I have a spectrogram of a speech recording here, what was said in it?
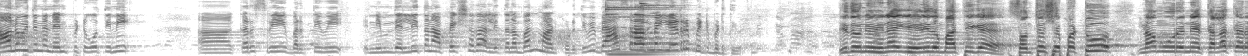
ನಾನು ಇದನ್ನು ನೆನ್ಪಿಟ್ಕೋತೀನಿ. ಕರೆಸ್ರಿ ಬರ್ತೀವಿ. ನಿಮ್ದು ಎಲ್ಲಿ ತನ ಅಪೇಕ್ಷೆ ಅದ ಅಲ್ಲಿ ತನ ಬಂದ್ ಮಾಡ್ಕೊಡ್ತೀವಿ. ಬ್ಯಾಸರ ಆದ್ಮೇಲೆ ಹೇಳ್ರಿ ಬಿಟ್ಬಿಡ್ತೀವಿ. ಇದು ನೀವು ಹಿನಾಗಿ ಹೇಳಿದ ಮಾತಿಗೆ ಸಂತೋಷಪಟ್ಟು ನಮ್ಮ ಊರನ್ನೇ ಕಲಾಕಾರ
